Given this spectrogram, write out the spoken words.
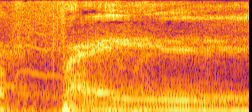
your face.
